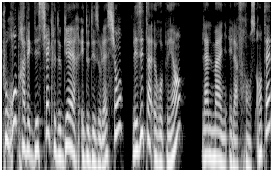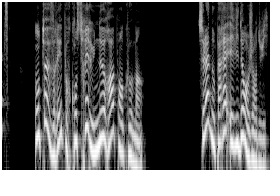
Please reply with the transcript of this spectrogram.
Pour rompre avec des siècles de guerre et de désolation, les États européens, l'Allemagne et la France en tête, ont œuvré pour construire une Europe en commun. Cela nous paraît évident aujourd'hui,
